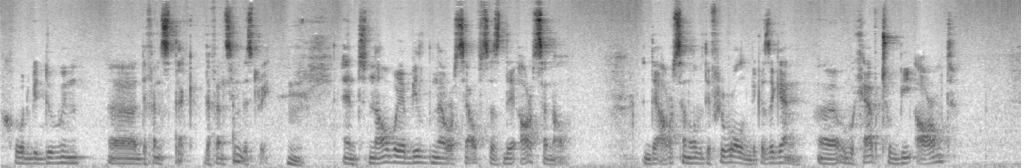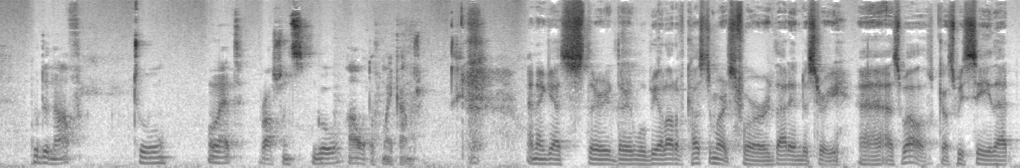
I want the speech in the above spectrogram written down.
who would be doing uh, defense tech, defense industry. And now we are building ourselves as the arsenal, the arsenal of the free world. Because again, uh, we have to be armed good enough to let Russians go out of my country. And I guess there there will be a lot of customers for that industry uh, as well, because we see that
